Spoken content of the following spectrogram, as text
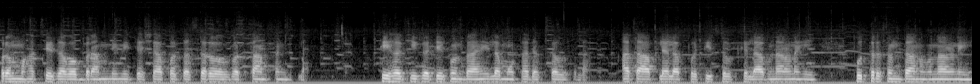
ब्रह्महत्येचा व ब्राह्मणीच्या शापाचा सर्व वृत्तांत सांगितला. ती हकीकत ऐकून राणीला मोठा धक्का बसला. आता आपल्याला पती सौख्य लाभणार नाही पुत्र संतान होणार नाही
